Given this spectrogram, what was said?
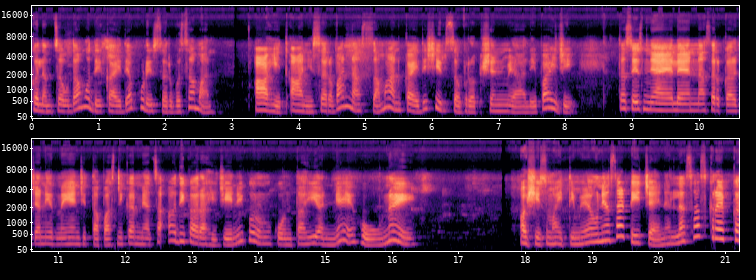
कलम चौदा मध्ये कायद्यापुढे सर्व समान आहेत आणि सर्वांना समान कायदेशीर संरक्षण मिळाले पाहिजे. तसेच न्यायालयांना सरकारच्या निर्णयांची तपासणी करण्याचा अधिकार आहे जेणेकरून कोणताही अन्याय होऊ नये. अशीच माहिती मिळवण्यासाठी चॅनलला सबस्क्राईब करा.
